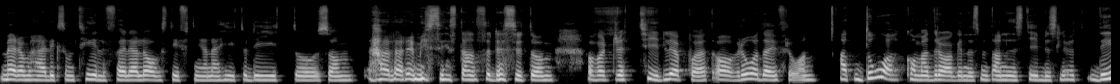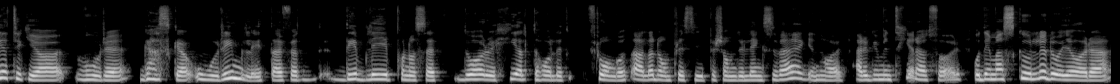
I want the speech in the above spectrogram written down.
med de här liksom tillfälliga lagstiftningarna hit och dit och som alla remissinstanser dessutom har varit rätt tydliga på att avråda ifrån, att då komma dragandes med ett amnestibeslut, det tycker jag vore ganska orimligt. Därför att det blir på något sätt, då har du helt och hållet frångått alla de principer som du längs vägen har argumenterat för. Och det man skulle då göra,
